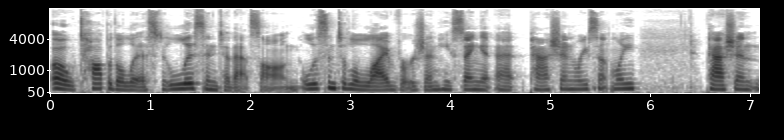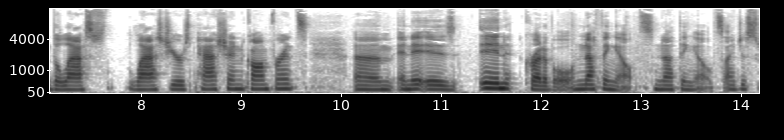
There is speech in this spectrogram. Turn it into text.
oh, top of the list. Listen to that song. Listen to the live version. He sang it at Passion recently. Passion, the last last year's Passion conference, um, and it is incredible. Nothing else. Nothing else. I just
